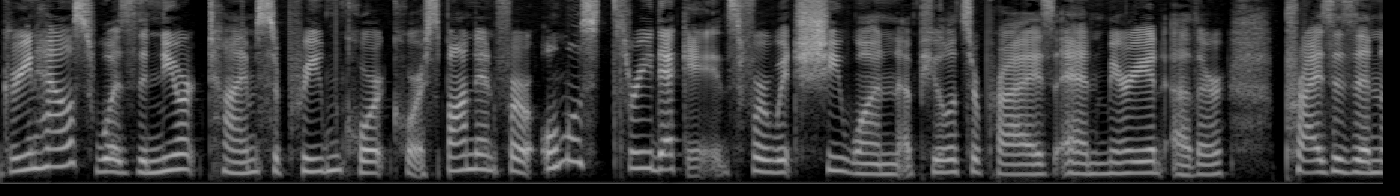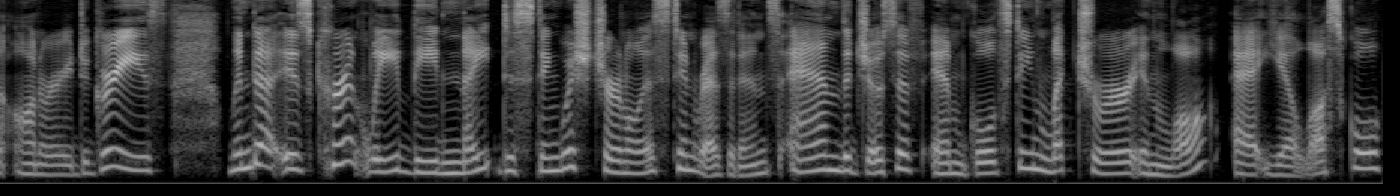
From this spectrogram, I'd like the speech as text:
Greenhouse was the New York Times Supreme Court correspondent for almost three decades, for which she won a Pulitzer Prize and myriad other prizes and honorary degrees. Linda is currently the Knight Distinguished Journalist in Residence and the Joseph M. Goldstein Lecturer in Law at Yale Law School.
